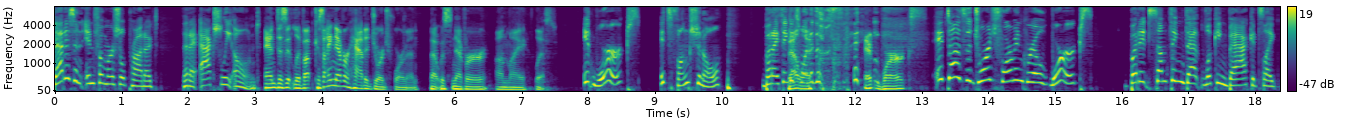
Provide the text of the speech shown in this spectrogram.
That is an infomercial product that I actually owned. And does it live up? Because I never had a George Foreman. That was never on my list. It works, it's functional, but I think it's one of those things. It works. It does. The George Foreman grill works, but it's something that looking back, it's like,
